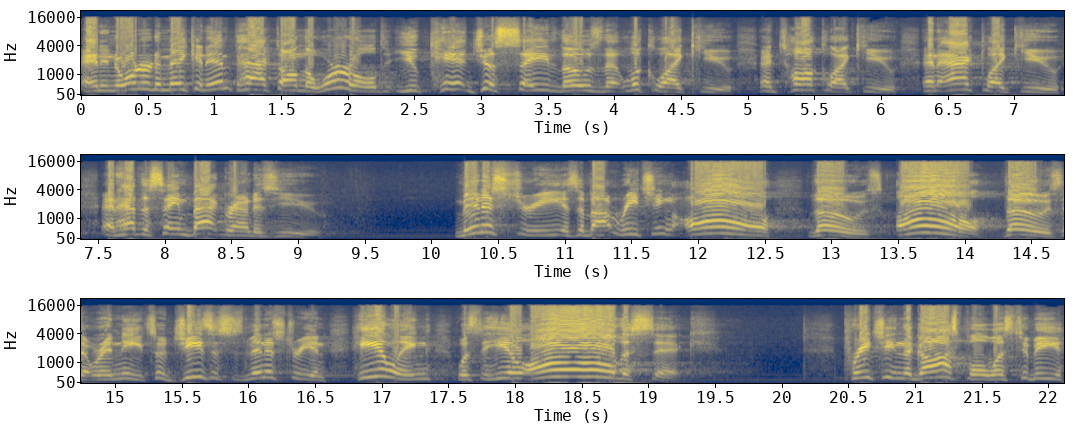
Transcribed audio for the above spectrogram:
And in order to make an impact on the world, you can't just save those that look like you and talk like you and act like you and have the same background as you. Ministry is about reaching all those, all those that were in need. So Jesus' ministry and healing was to heal all the sick. Preaching the gospel was to be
